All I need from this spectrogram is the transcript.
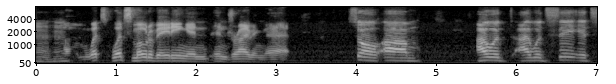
Mm-hmm. Um, what's what's motivating and, and driving that? So um, I would I would say it's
